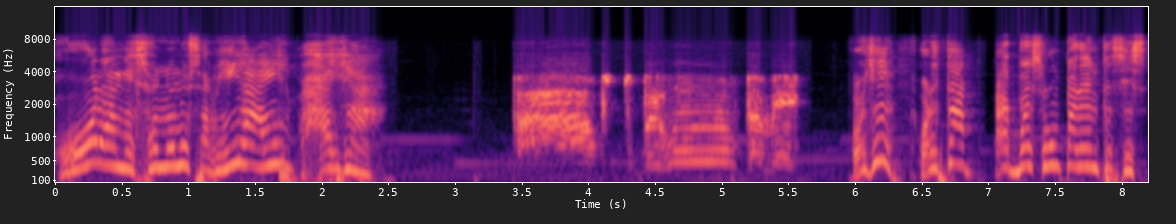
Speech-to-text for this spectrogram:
Órale, eso no lo sabía, ¿eh? Vaya. Ah, pues tú pregúntame. Oye, ahorita ah, voy a hacer un paréntesis.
